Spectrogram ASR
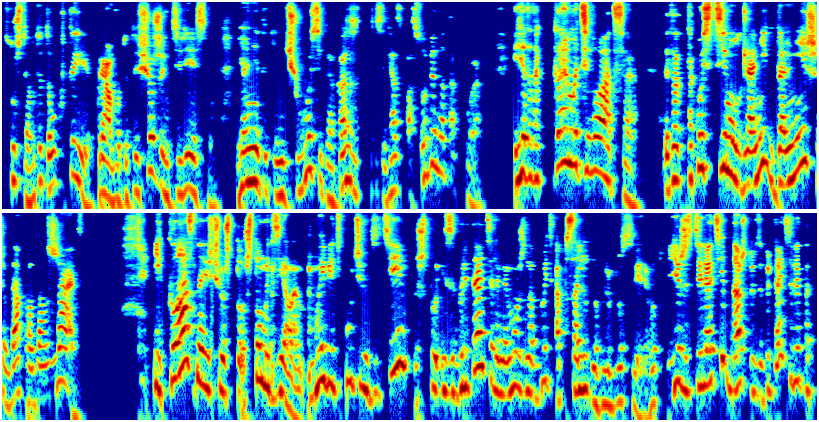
слушайте, а вот это ух ты, прям вот это еще же интереснее. И они такие, ничего себе, оказывается, я способен на такое. И это такая мотивация, это такой стимул для них в дальнейшем да, продолжать. И классно еще, что, что мы делаем. Мы ведь учим детей, что изобретателями можно быть абсолютно в любой сфере. Вот есть же стереотип, да, что изобретатель – это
